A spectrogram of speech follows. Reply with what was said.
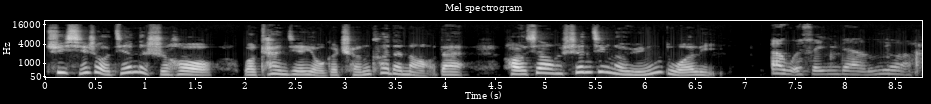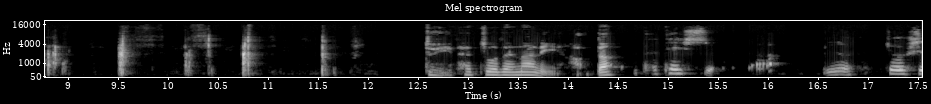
去洗手间的时候，我看见有个乘客的脑袋好像伸进了云朵里。啊，我真的对他坐在那里，好的。他太小了，嗯，就是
